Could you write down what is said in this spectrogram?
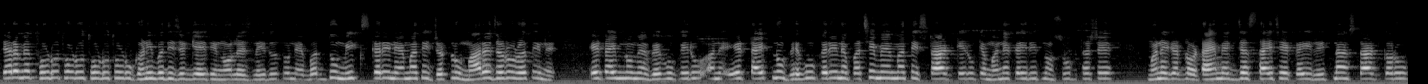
ત્યારે મેં થોડું થોડું થોડું થોડું ઘણી બધી જગ્યાએથી નોલેજ લીધું હતું ને બધું મિક્સ કરીને એમાંથી જેટલું મારે જરૂર હતી ને એ ટાઈપનું મેં ભેગું કર્યું અને એ ટાઈપનું ભેગું કરીને પછી મેં એમાંથી સ્ટાર્ટ કર્યું કે મને કઈ રીતનું શૂટ થશે, મને કેટલો ટાઈમ એડજસ્ટ થાય છે, કઈ રીતના સ્ટાર્ટ કરું,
